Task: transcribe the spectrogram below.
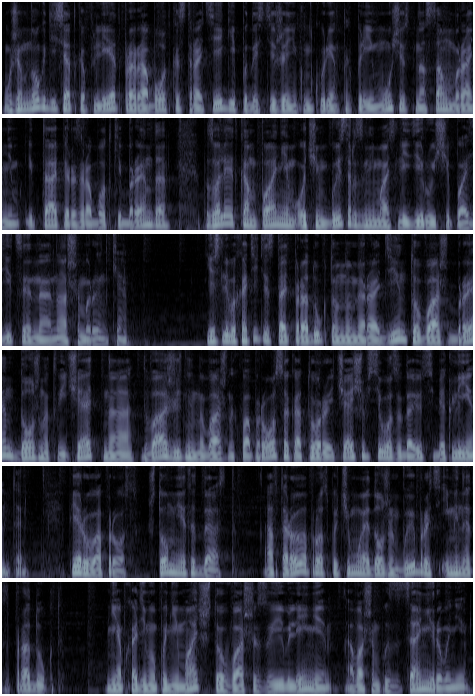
Уже много десятков лет проработка стратегий по достижению конкурентных преимуществ на самом раннем этапе разработки бренда позволяет компаниям очень быстро занимать лидирующие позиции на нашем рынке. Если вы хотите стать продуктом номер один, то ваш бренд должен отвечать на два жизненно важных вопроса, которые чаще всего задают себе клиенты. Первый вопрос – что мне это даст? А второй вопрос – почему я должен выбрать именно этот продукт? Необходимо понимать, что ваше заявление о вашем позиционировании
